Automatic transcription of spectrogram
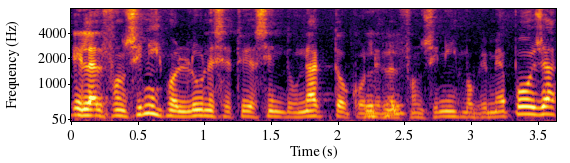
El alfonsinismo, el lunes estoy haciendo un acto con el alfonsinismo que me apoya,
